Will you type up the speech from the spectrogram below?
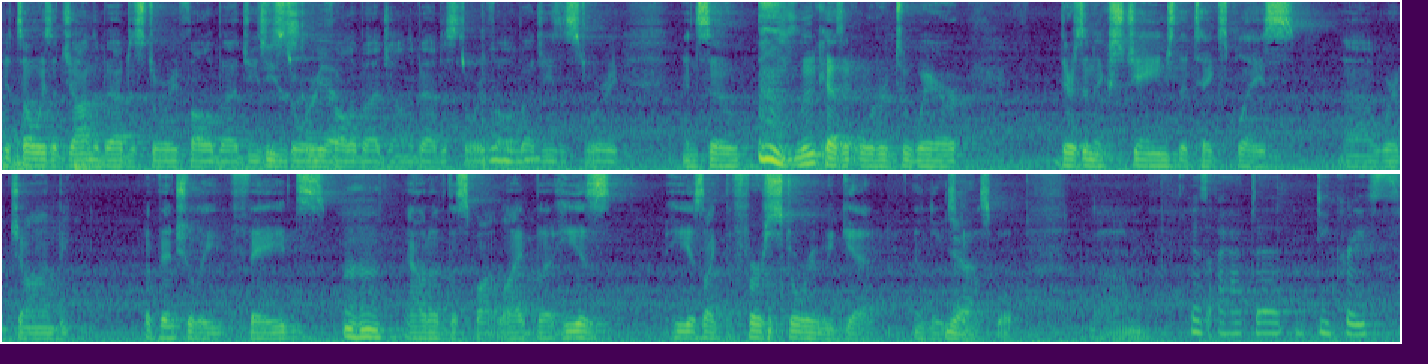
it's always a John the Baptist story followed by a Jesus, Jesus story, story, yeah. followed by a John the Baptist story, followed by a Mhm. Jesus story. And so Luke has it ordered to where there's an exchange that takes place uh, where John be- eventually fades Mm-hmm. out of the spotlight, but he is he is like the first story we get in Luke's Yeah. gospel. Um, Because I have to decrease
